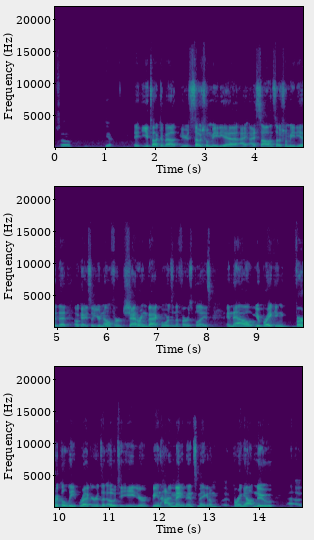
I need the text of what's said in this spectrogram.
So yeah. You talked about your social media. I, I saw on social media that okay, so you're known for shattering backboards in the first place, and now you're breaking vertical leap records at OTE. You're being high maintenance, making them bring out new uh,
